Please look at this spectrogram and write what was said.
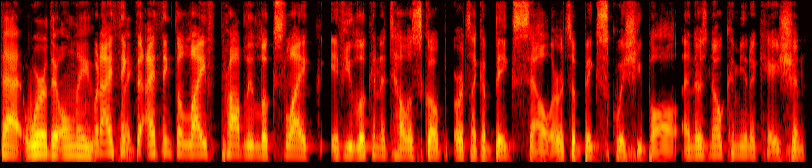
that we're the only. but I think like, that I think the life probably looks like if you look in a telescope, or it's like a big cell, or it's a big squishy ball, and there's no communication,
